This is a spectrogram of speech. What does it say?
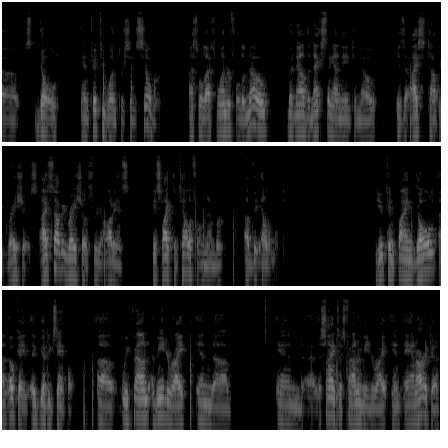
uh, gold and 51% silver." I said, well, that's wonderful to know. But now the next thing I need to know is the isotopic ratios. Isotopic ratios for your audience It's like the telephone number of the element. You can find gold. Uh, okay, a good example. Uh, we found a meteorite in, uh, and uh, the scientists found a meteorite in Antarctica,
